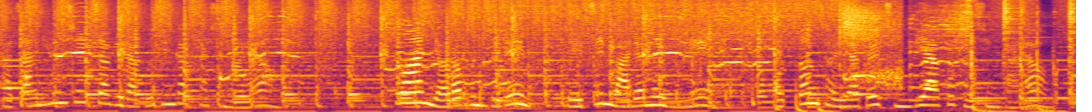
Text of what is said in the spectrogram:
가장 현실적이라고 생각하시나요? 또한 여러분들은 내 집 마련을 위해 어떤 전략을 준비하고 계신가요?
